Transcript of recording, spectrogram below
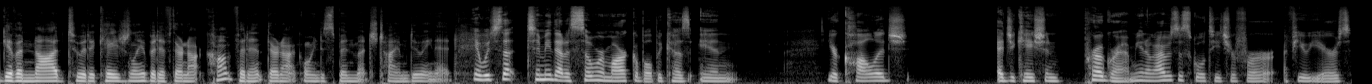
give a nod to it occasionally, but if they're not confident, they're not going to spend much time doing it. Yeah, which that, to me that is so remarkable because in your college education program. You know, I was a school teacher for a few years,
